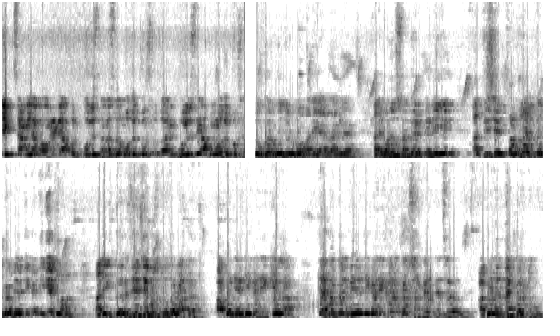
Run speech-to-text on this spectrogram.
एक चांगल्या भावनेने आपण पोलिसांना सुद्धा मदत करू शकतो आणि पोलीसही आपली मदत करू शकतो. तो घरगुती रूपामध्ये यायला लागल्या. आणि म्हणून संघटनेने एक अतिशय चांगला उपक्रम या ठिकाणी घेतला. आणि गरजेची वस्तूचा वाटप आपण या ठिकाणी केला. त्याबद्दल मी या ठिकाणी खरोखर संघटनेचं अभिनंदन करतो.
